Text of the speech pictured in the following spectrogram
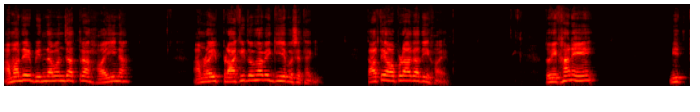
আমাদের বৃন্দাবন যাত্রা হয়ই না। আমরা ওই প্রাকৃতভাবে গিয়ে বসে থাকি, তাতে অপরাধ আদি হয়। তো এখানে নিত্য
